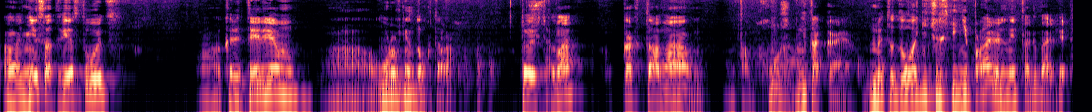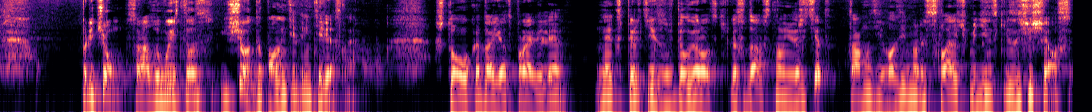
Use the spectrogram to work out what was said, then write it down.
а, не соответствует а, критериям а, уровня доктора. То есть она как-то она там, хуже, не такая, методологически неправильная и так далее. Причем сразу выяснилось еще дополнительно интересное, что когда ее отправили на экспертизу в Белгородский государственный университет, там, где Владимир Ростиславович Мединский защищался,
